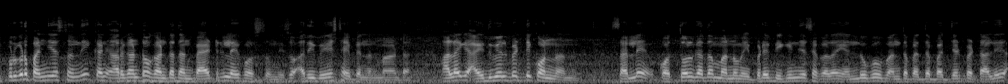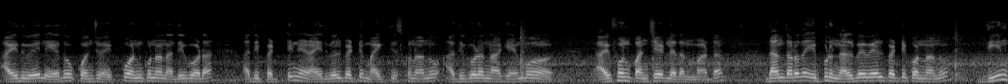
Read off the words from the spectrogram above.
ఇప్పుడు కూడా పనిచేస్తుంది కానీ అరగంట ఒక గంట దాని బ్యాటరీ లైఫ్ వస్తుంది. సో అది వేస్ట్ అయిపోయింది అనమాట అలాగే ఐదు వేలు పెట్టి కొన్నాను. సర్లే కొత్త కదా మనం ఇప్పుడే బిగిన్ చేసాం కదా ఎందుకు అంత పెద్ద బడ్జెట్ పెట్టాలి? ఐదు వేలు ఏదో కొంచెం ఎక్కువ అనుకున్నాను అది కూడా. అది పెట్టి నేను ఐదు వేలు పెట్టి మైక్ తీసుకున్నాను. అది కూడా నాకేమో ఐఫోన్ పనిచేయట్లేదు అనమాట దాని తర్వాత ఇప్పుడు నలభై వేలు పెట్టి కొన్నాను. దీని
